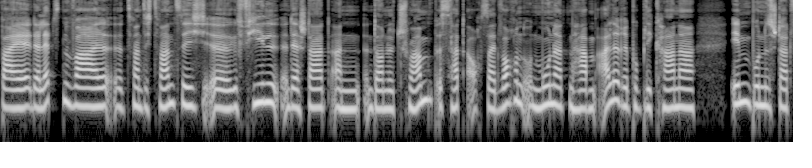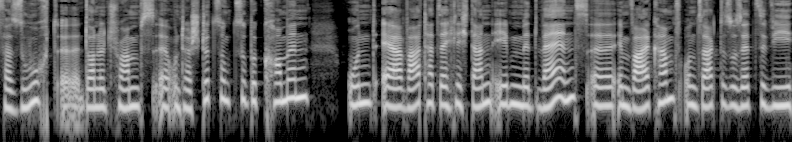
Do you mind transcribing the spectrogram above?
bei der letzten Wahl 2020 äh, äh, fiel der Staat an Donald Trump. Es hat auch seit Wochen und Monaten haben alle Republikaner im Bundesstaat versucht, äh, Donald Trumps äh, Unterstützung zu bekommen. Und er war tatsächlich dann eben mit Vance äh, im Wahlkampf und sagte so Sätze wie,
